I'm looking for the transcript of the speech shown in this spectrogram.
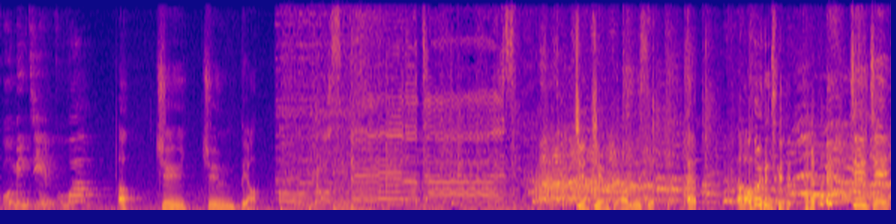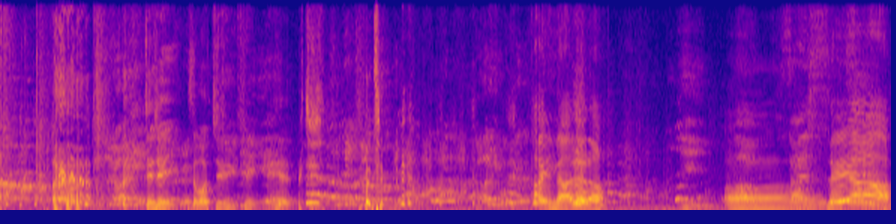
国民姐夫啊！哦，巨俊表。巨俊表是谁？哎，哦，俊俊俊俊俊什么巨巨业？可以，我觉得太难了啦！一、二、三，谁呀？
